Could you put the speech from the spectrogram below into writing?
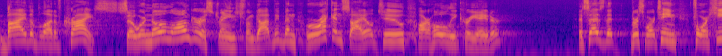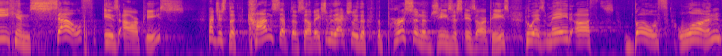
by the blood of Christ. So we're no longer estranged from God. We've been reconciled to our holy Creator. It says that, verse 14, for he himself is our peace not just the concept of salvation, but actually the, the person of Jesus is our peace, who has made us both one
